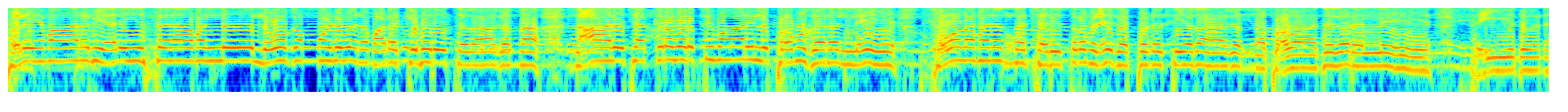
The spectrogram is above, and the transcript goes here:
സുലൈമാ നബി അലൈഹിസ്സലാം അല്ലേ ലോകം മുഴുവനും അടക്കി ഭരിച്ചതാകുന്ന നാല് ചക്രവർത്തിമാരിൽ പ്രമുഖനല്ലേ? സോളമൻ എന്ന ചരിത്രം രേഖപ്പെടുത്തിയതാകുന്ന പ്രവാചകരല്ലേ? സയ്യിദുന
